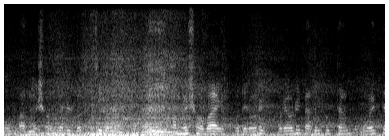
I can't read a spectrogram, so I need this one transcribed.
ও আমার সন্তানের মতো ছিল আমরা সবাই ওদের অনেক, ওরে অনেক আদর করতাম। ও একটা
